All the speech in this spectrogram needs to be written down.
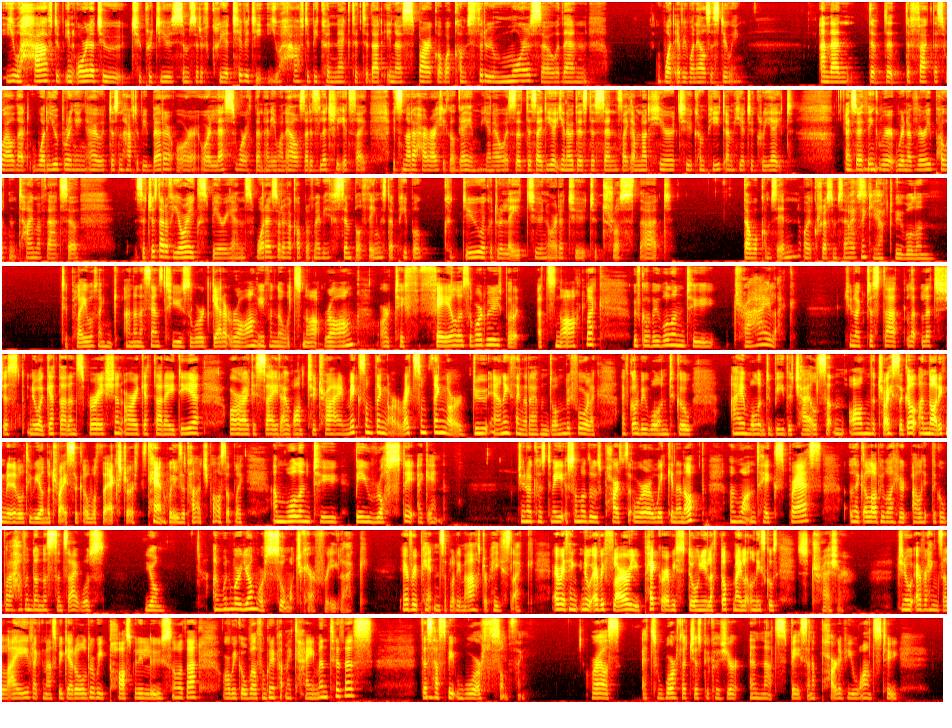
you have to in order to to produce some sort of creativity you have to be connected to that inner spark or what comes through more so than what everyone else is doing. And then the, the the fact as well that what you're bringing out doesn't have to be better or or less worth than anyone else that is literally it's like it's not a hierarchical game you know it's a, this idea you know there's this sense like i'm not here to compete i'm here to create and so I think mm-hmm. we're we're in a very potent time of that. So so just out of your experience, what are sort of a couple of maybe simple things that people could do or could relate to in order to to trust that that what comes in or trust themselves? I think you have to be willing to play with and, and in a sense to use the word get it wrong even though it's not wrong or to f- fail is the word we use but it's not like we've got to be willing to try like you know, like just that, let, let's just, you know, I get that inspiration or I get that idea or I decide I want to try and make something or write something or do anything that I haven't done before. Like, I've got to be willing to go, I am willing to be the child sitting on the tricycle and not even being able to be on the tricycle with the extra 10 wheels attached, possibly. I'm willing to be rusty again. Do you know, because to me, some of those parts that were waking up and wanting to express, like a lot of people I hear, I'll they go, but I haven't done this since I was young. And when we're young, we're so much carefree. Like every painting's a bloody masterpiece. Like everything, you know, every flower you pick or every stone you lift up, my little niece goes, it's treasure. Do you know everything's alive? Like, and as we get older, we possibly lose some of that, or we go, well, if I'm going to put my time into this, this has to be worth something. Whereas it's worth it just because you're in that space and a part of you wants to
